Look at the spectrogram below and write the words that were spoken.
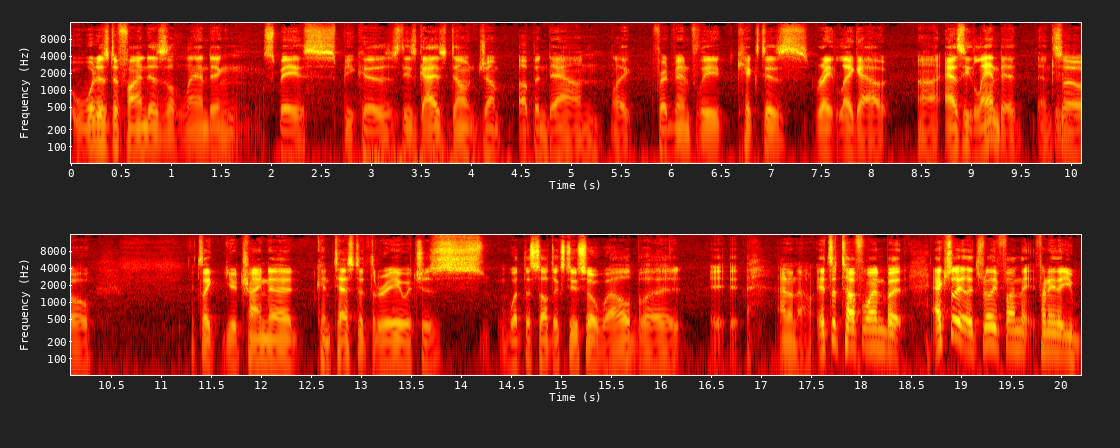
what is defined as a landing space because these guys don't jump up and down. Like fred vanvleet kicked his right leg out uh, as he landed. And so it's like you're trying to contest a three which is what the celtics do so well but it, it, i don't know. It's a tough one but actually it's really fun that, funny that you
